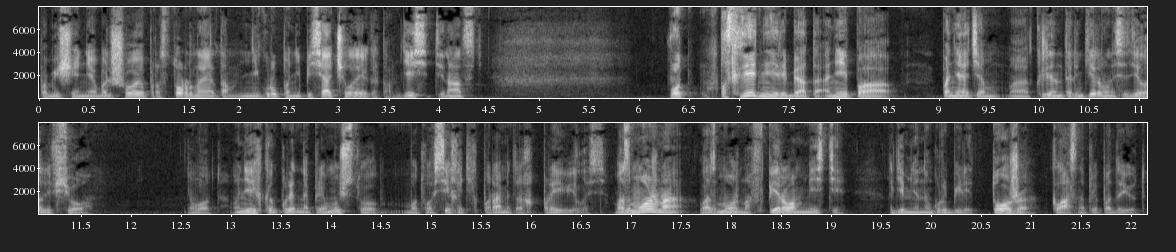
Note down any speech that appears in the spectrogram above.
помещение большое, просторное, там не группа не 50 человек, а там 10-12. Вот последние ребята, они по понятиям э, клиент-ориентированности сделали все. Вот. У них конкурентное преимущество вот во всех этих параметрах проявилось. Возможно, возможно, в первом месте, где мне нагрубили, тоже классно преподают.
